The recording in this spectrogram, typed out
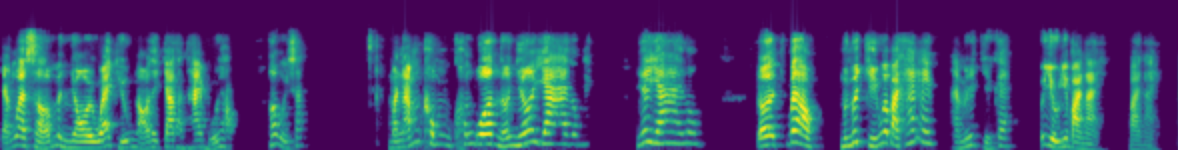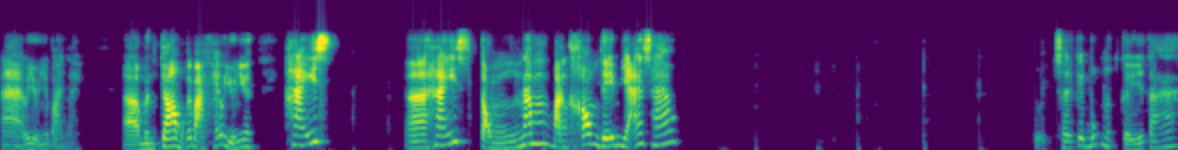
chẳng qua sợ mình nhồi quá chịu nổi thì cho thành hai buổi học hết quyển sách. Mà nắm không không quên nữa nhớ dai luôn nhớ dai luôn. Rồi bắt đầu mình mới chuyển qua bài khác em. À mình mới chuyển khác ví dụ như bài này bài này. À ví dụ như bài này. À, mình cho một cái bài khác ví dụ như 2x à, 2x cộng 5 bằng 0 thì em giải sao? Sao cái bút nó kỳ vậy ta?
